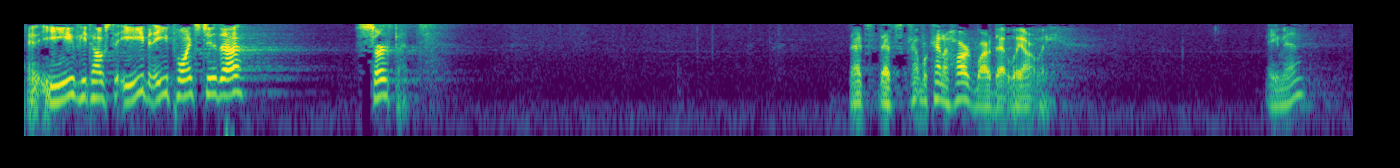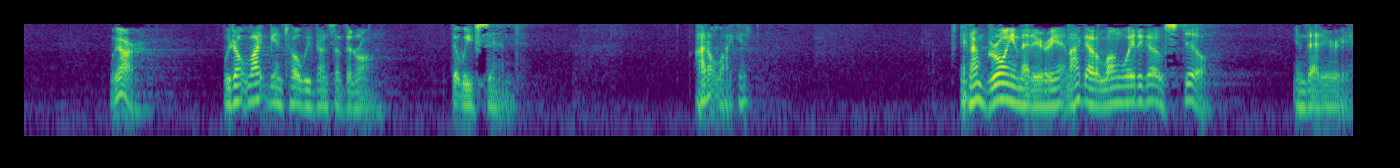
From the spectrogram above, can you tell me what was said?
And Eve, he talks to Eve and Eve points to the serpent. That's, that's, we're kind of hardwired that way, aren't we? Amen? We are. We don't like being told we've done something wrong that we've sinned. I don't like it. And I'm growing in that area, and I got a long way to go still in that area.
